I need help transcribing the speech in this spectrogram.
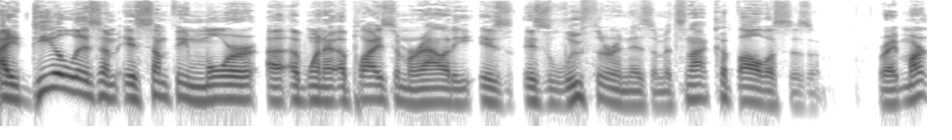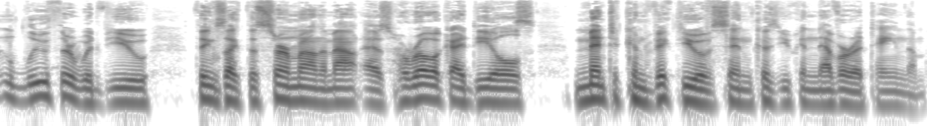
idealism is something more uh, when it applies to morality is is Lutheranism. It's not Catholicism, right? Martin Luther would view things like the Sermon on the Mount as heroic ideals meant to convict you of sin because you can never attain them.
